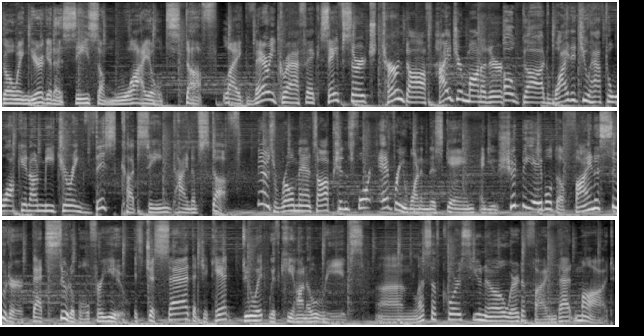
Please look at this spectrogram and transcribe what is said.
going, you're gonna see some wild stuff. Like very graphic, safe search, turned off, hide your monitor. Oh God, why did you have to walk in on me during this cutscene kind of stuff? There's romance options for everyone in this game, and you should be able to find a suitor that's suitable for you. It's just sad that you can't do it with Keanu Reeves. Unless, of course, you know where to find that mod.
